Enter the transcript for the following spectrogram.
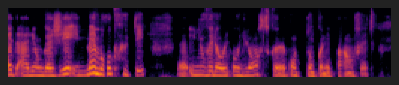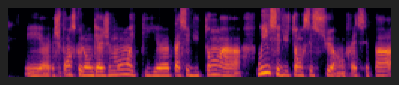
aide à aller engager et même recruter euh, une nouvelle audience qu'on ne connaît pas en fait. Et je pense que l'engagement et puis passer du temps à, oui, c'est du temps, c'est sûr. En fait, c'est pas,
